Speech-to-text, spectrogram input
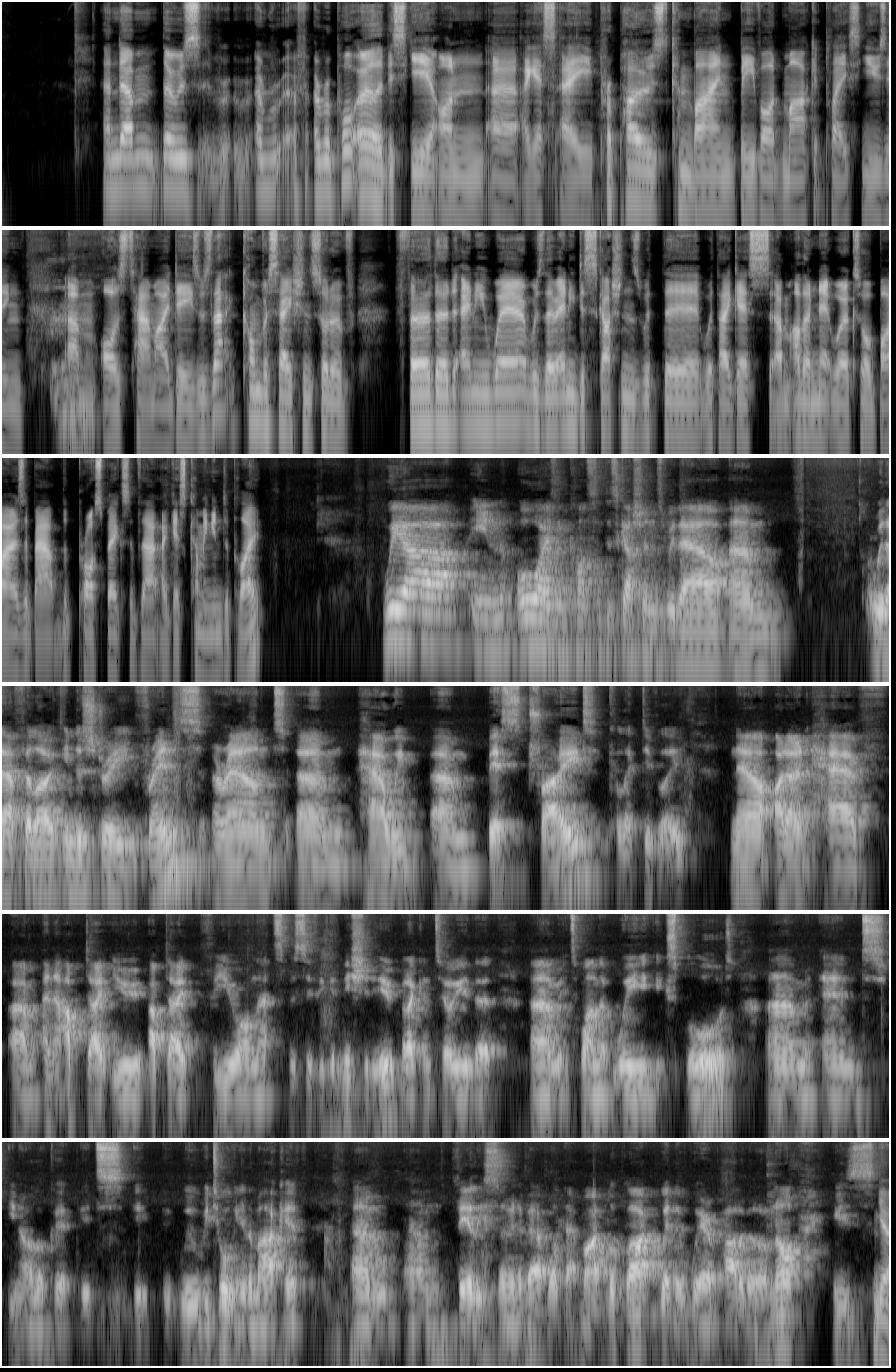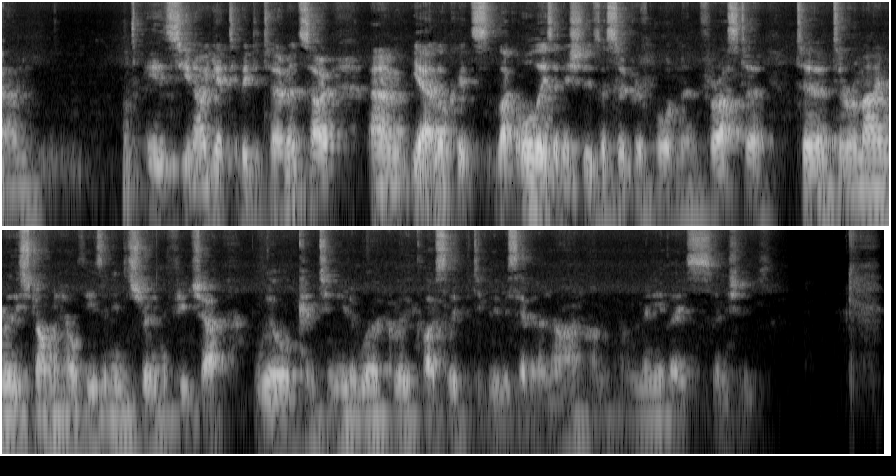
And um, there was a, a, report earlier this year on, uh, I guess, a proposed combined BVOD marketplace using um, OzTam IDs. Was that conversation sort of furthered anywhere? Was there any discussions with the with I guess um, other networks or buyers about the prospects of that? I guess coming into play. We are in always in constant discussions with our um, with our fellow industry friends around um, how we um, best trade collectively. Now, I don't have um, an update you update for you on that specific initiative, but I can tell you that um, it's one that we explored. Um, and you know, look, it, it's it, it, we'll be talking to the market um, um, fairly soon about what that might look like. Whether we're a part of it or not is um, is you know yet to be determined. So um, yeah, look, it's like all these initiatives are super important, and for us to to, to remain really strong and healthy as an industry in the future, we'll continue to work really closely, particularly with Seven and Nine, on, on many of these initiatives.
